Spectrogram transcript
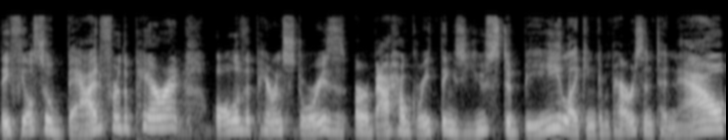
They feel so bad for the parent. All of the parents' stories are about how great things used to be, like in comparison to now,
